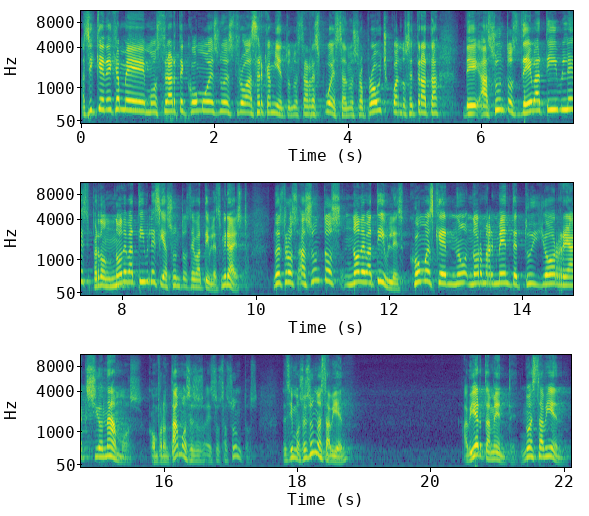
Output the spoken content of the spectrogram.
Así que déjame mostrarte cómo es nuestro acercamiento, nuestra respuesta, nuestro approach cuando se trata de asuntos debatibles, perdón, no debatibles y asuntos debatibles. Mira esto. Nuestros asuntos no debatibles, ¿cómo es que no, normalmente tú y yo reaccionamos? Confrontamos esos, esos asuntos. Decimos, eso no está bien. Abiertamente, no está bien.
